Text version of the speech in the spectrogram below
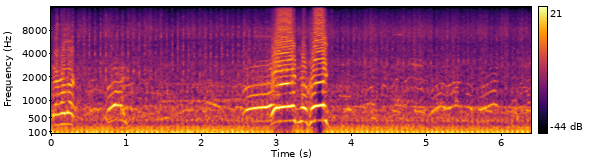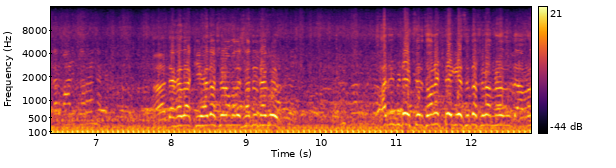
দেখা যাক এই নৌকা এই। কি হয়, দর্শক, আমাদের সাথেই থাকুন। হাজির বিটা এক্সপ্রেস অনেকটাই গিয়েছে দর্শক আমরা আমরা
